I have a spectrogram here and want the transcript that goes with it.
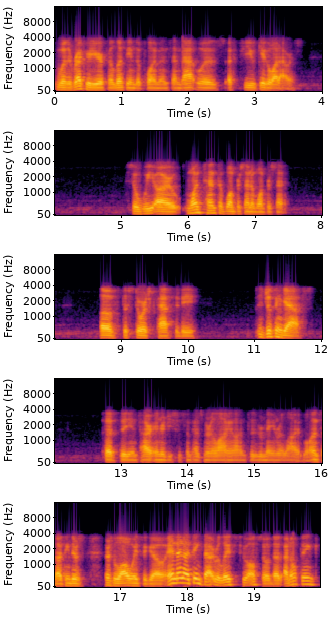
was a record year for lithium deployments, and that was a few gigawatt hours. So we are one tenth of 1% of 1% of the storage capacity just in gas that the entire energy system has been relying on to remain reliable. And so I think there's there's a long ways to go. And then I think that relates to also that I don't think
